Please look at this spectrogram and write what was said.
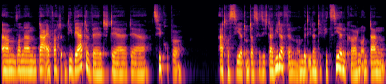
ähm, sondern da einfach die Wertewelt der der Zielgruppe adressiert und dass sie sich da wiederfinden und mit identifizieren können und dann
